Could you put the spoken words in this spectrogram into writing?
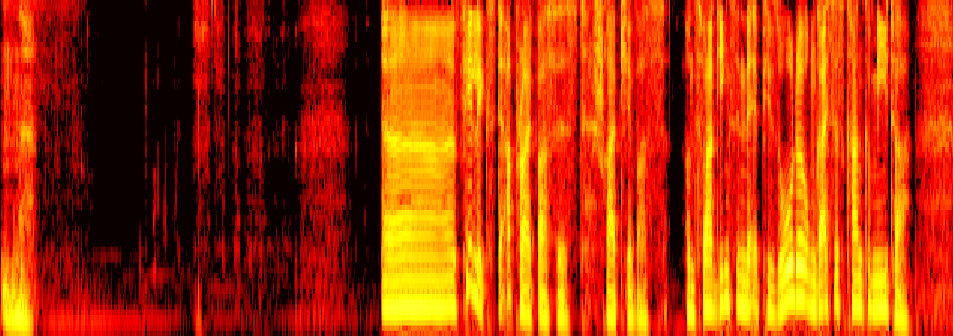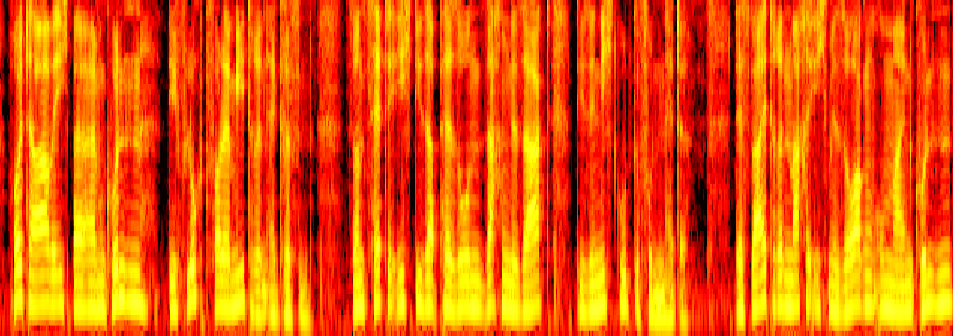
Ne. Äh, Felix, der Upright-Bassist, schreibt hier was. Und zwar ging es in der Episode um geisteskranke Mieter. Heute habe ich bei einem Kunden die Flucht vor der Mieterin ergriffen. Sonst hätte ich dieser Person Sachen gesagt, die sie nicht gut gefunden hätte. Des Weiteren mache ich mir Sorgen um meinen Kunden,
